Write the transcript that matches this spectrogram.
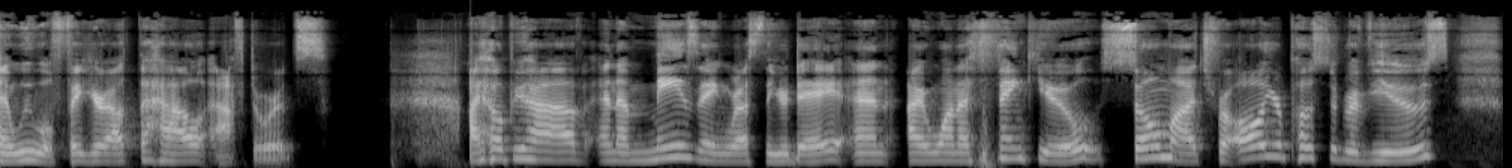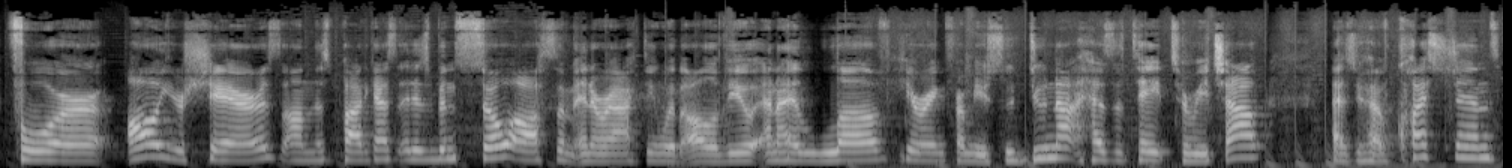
And we will figure out the how afterwards. I hope you have an amazing rest of your day. And I want to thank you so much for all your posted reviews, for all your shares on this podcast. It has been so awesome interacting with all of you. And I love hearing from you. So do not hesitate to reach out as you have questions,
